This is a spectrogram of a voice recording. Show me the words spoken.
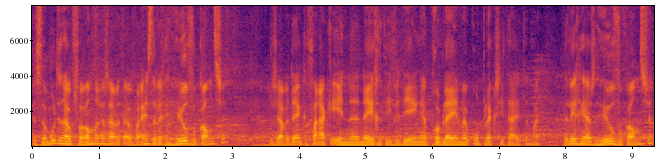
Dus er moet een hoop veranderen, zijn we het over eens. Er liggen heel veel kansen. Dus ja, we denken vaak in eh, negatieve dingen, problemen, complexiteiten. Maar er liggen juist heel veel kansen.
